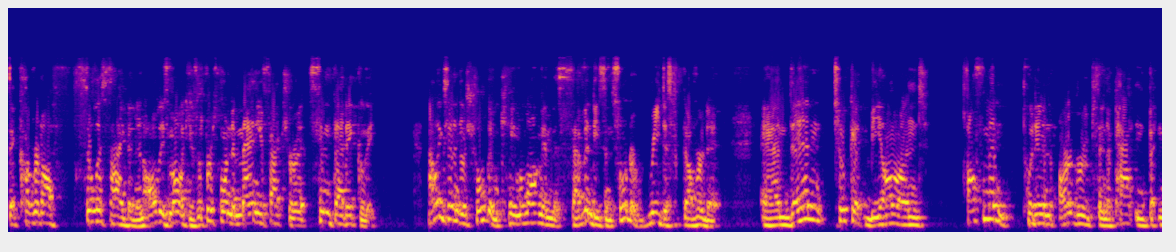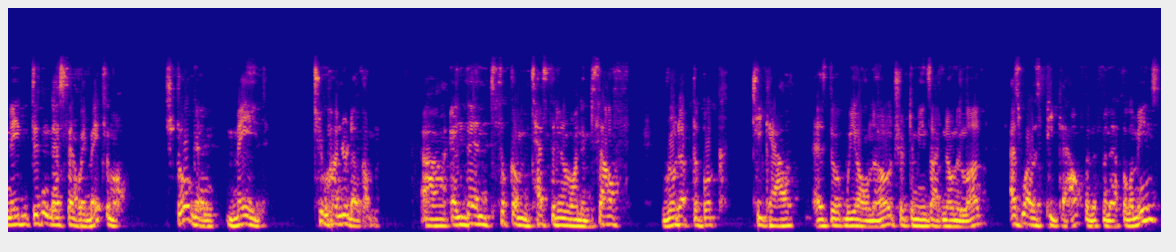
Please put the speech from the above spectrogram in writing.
that covered off psilocybin and all these molecules the first one to manufacture it synthetically. Alexander shulgin came along in the 70s and sort of rediscovered it and then took it beyond. Hofmann put in our groups in a patent but didn't necessarily make them all. Shulgin made 200 of them uh, and then took them tested them on himself wrote up the book TiHKAL, as the, we all know, tryptamines I've known and loved, as well as PiHKAL for the phenethylamines.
